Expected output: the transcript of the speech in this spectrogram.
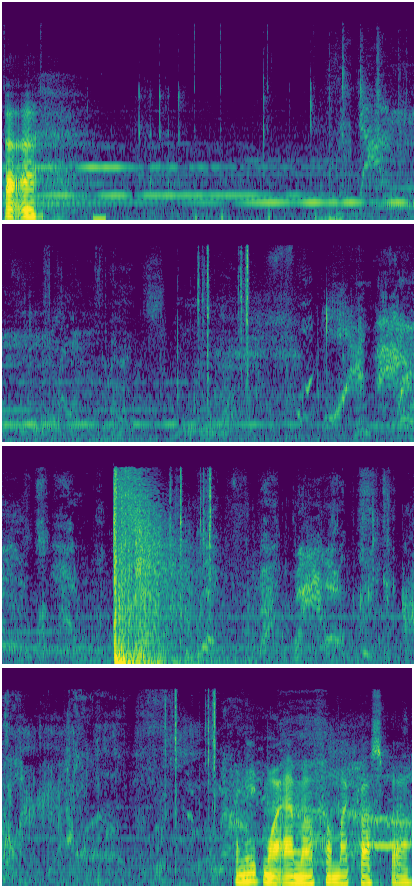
da I need more ammo for my crossbow.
